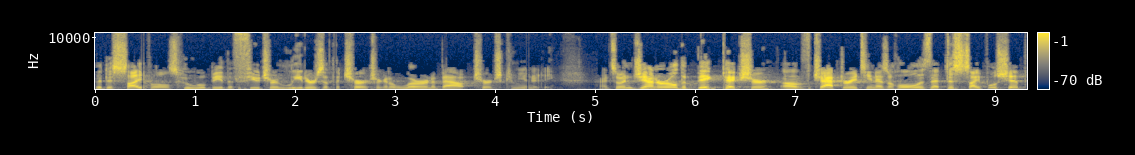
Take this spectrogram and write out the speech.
The disciples, who will be the future leaders of the church, are going to learn about church community. Right, so, in general, the big picture of chapter 18 as a whole is that discipleship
